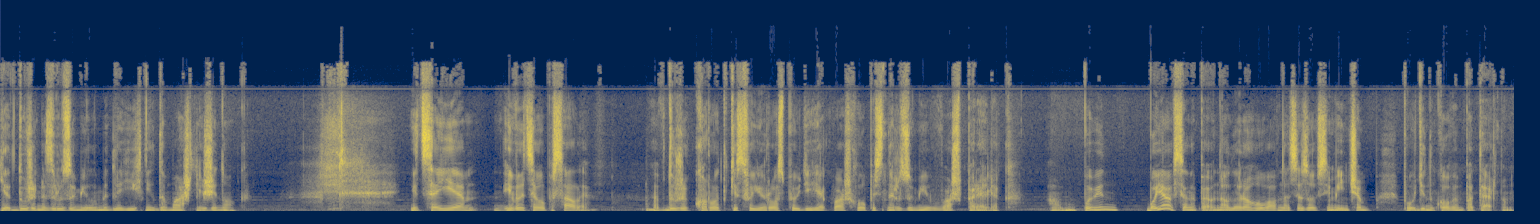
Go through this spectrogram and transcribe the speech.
є дуже незрозумілими для їхніх домашніх жінок. І це є, і ви це описали в дуже короткі свої розповіді, як ваш хлопець не розумів ваш переляк. Бо він боявся, напевно, але реагував на це зовсім іншим поведінковим патерном.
